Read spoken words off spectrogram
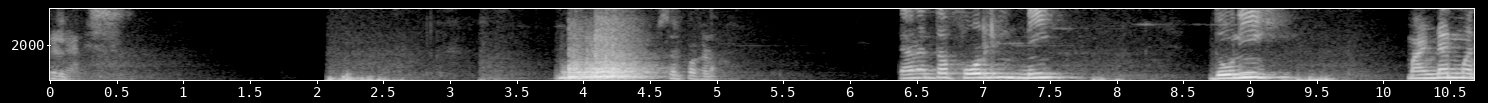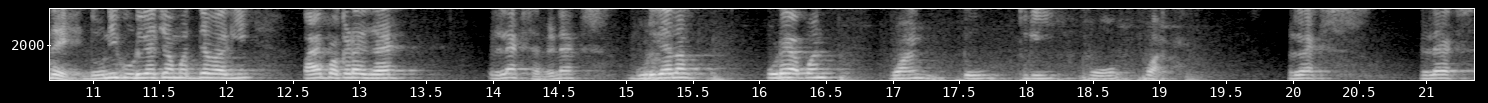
relax sir पकडा. त्यानंतर फोल्ड नी दोन्ही मांड्यांमध्ये दोन्ही गुडघ्याच्या मध्यभागी पाय पकडायचा आहे. रिलॅक्स आहे रिलॅक्स गुडघ्याला पुढे आपण one two three four five relax relax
